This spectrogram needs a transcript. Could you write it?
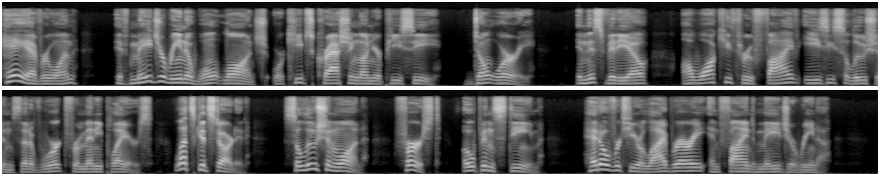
Hey everyone! If Mage Arena won't launch or keeps crashing on your PC, don't worry. In this video, I'll walk you through 5 easy solutions that have worked for many players. Let's get started. Solution 1. First, open Steam. Head over to your library and find Mage Arena.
